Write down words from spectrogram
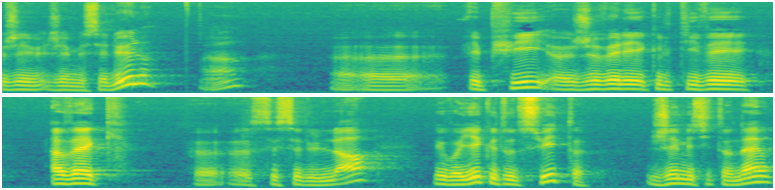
j'ai mes cellules, hein, et puis je vais les cultiver avec ces cellules-là, et vous voyez que tout de suite, j'ai mes cytonèmes.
